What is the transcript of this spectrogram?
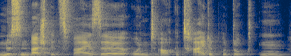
Nüssen beispielsweise und auch Getreideprodukten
